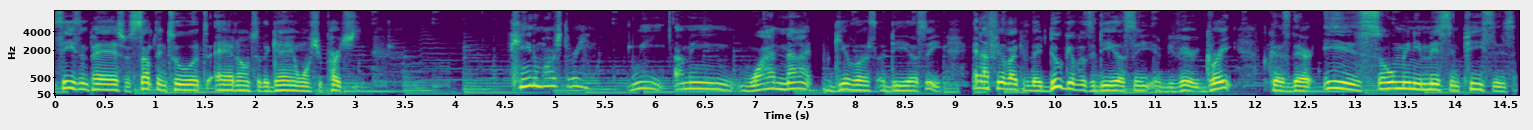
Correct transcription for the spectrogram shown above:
season pass or something to it to add on to the game once you purchase it. Kingdom Hearts 3, we I mean, why not give us a DLC? And I feel like if they do give us a DLC, it'd be very great because there is so many missing pieces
